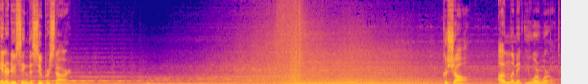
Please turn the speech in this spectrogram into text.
Introducing the Superstar. Küschall, unlimit your world.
